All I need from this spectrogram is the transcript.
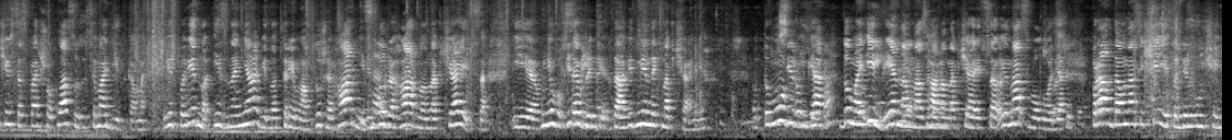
учився з першого класу з усіма дітками. Відповідно, і знання він отримав дуже гарні, він дуже гарно навчається, і в нього все в житті да, відмінник навчання. Тому я думаю, і Лена в нас гарно навчається, і у нас Володя. Правда, у нас ще є один учень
